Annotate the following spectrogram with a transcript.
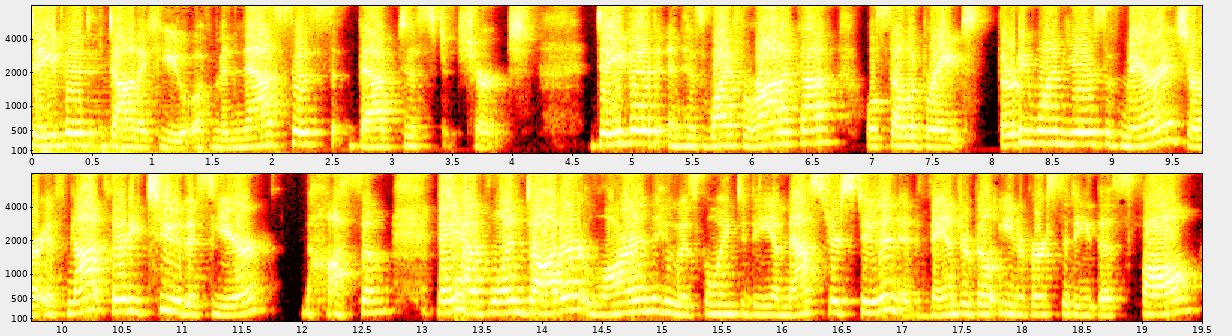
David Donahue of Manassas Baptist Church. David and his wife Veronica will celebrate 31 years of marriage, or if not 32 this year. Awesome. They have one daughter, Lauren, who is going to be a master's student at Vanderbilt University this fall.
